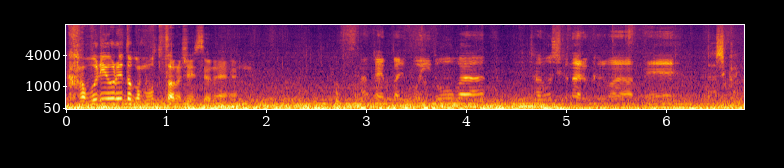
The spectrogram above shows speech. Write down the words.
かぶりオレとかもっと楽しいですよね。なんかやっぱりこう移動が楽しくなる車なんね。確かに。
